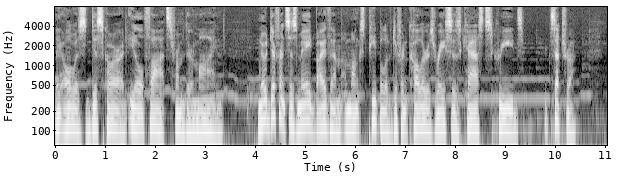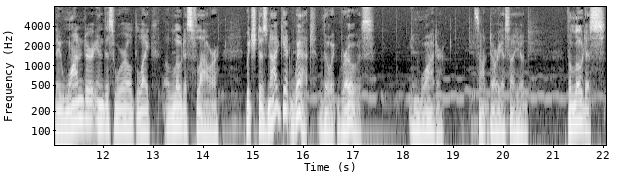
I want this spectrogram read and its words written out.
They always discard ill thoughts from their mind no difference is made by them amongst people of different colors, races, castes, creeds, etc. They wander in this world like a lotus flower, which does not get wet, though it grows in water. Sant Darya Sahib. The lotus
